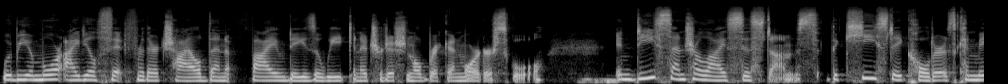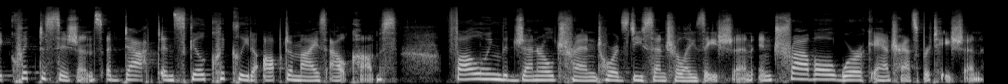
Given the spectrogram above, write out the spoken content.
would be a more ideal fit for their child than five days a week in a traditional brick and mortar school. In decentralized systems, the key stakeholders can make quick decisions, adapt, and scale quickly to optimize outcomes, following the general trend towards decentralization in travel, work, and transportation.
